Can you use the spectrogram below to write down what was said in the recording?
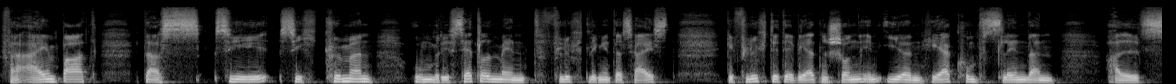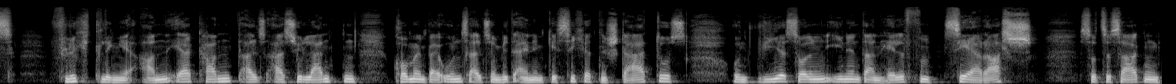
vereinbart, dass sie sich kümmern um Resettlement-Flüchtlinge. Das heißt, Geflüchtete werden schon in ihren Herkunftsländern als Flüchtlinge anerkannt als Asylanten, kommen bei uns also mit einem gesicherten Status und wir sollen ihnen dann helfen, sehr rasch sozusagen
